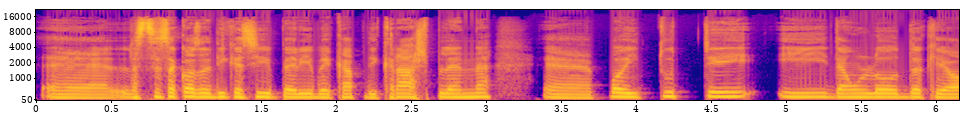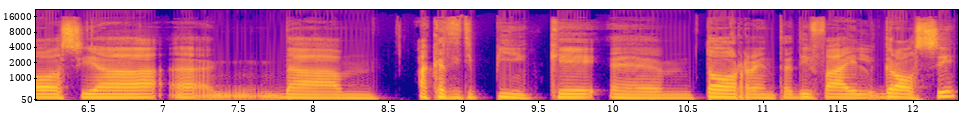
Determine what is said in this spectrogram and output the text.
Eh, la stessa cosa dicasi per i backup di CrashPlan, eh, poi tutti i download che ho sia eh, da HTTP che ehm, torrent di file grossi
